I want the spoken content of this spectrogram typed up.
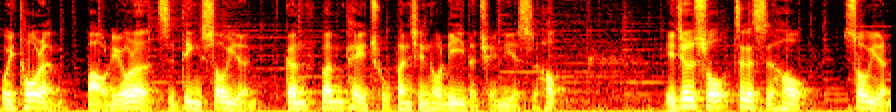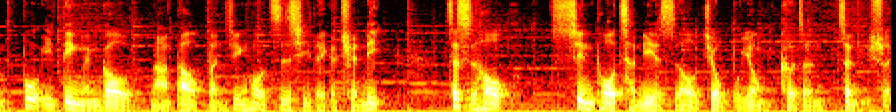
委托人保留了指定受益人。跟分配处分信托利益的权利的时候，也就是说，这个时候受益人不一定能够拿到本金或孳息的一个权利。这时候信托成立的时候就不用课征赠与税。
